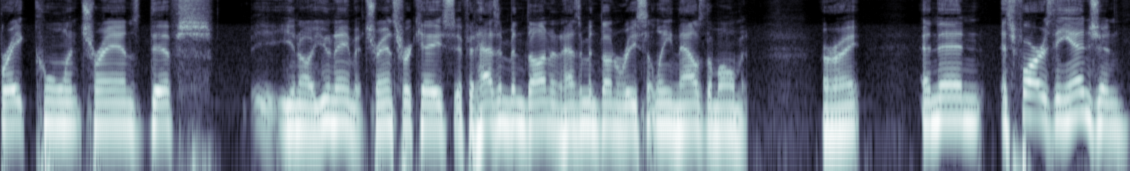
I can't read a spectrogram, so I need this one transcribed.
Brake, coolant, trans, diffs, you know, you name it. Transfer case. If it hasn't been done and it hasn't been done recently, now's the moment. All right. And then as far as the engine,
